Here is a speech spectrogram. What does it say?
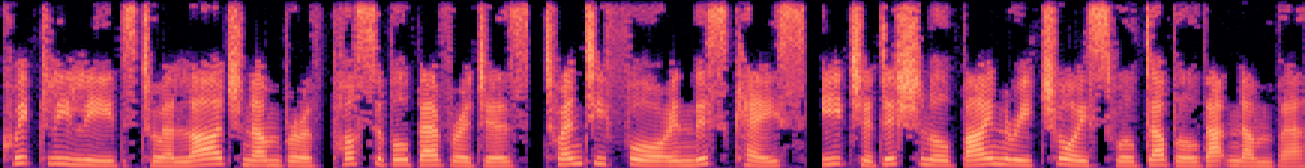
quickly leads to a large number of possible beverages 24 in this case, each additional binary choice will double that number.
